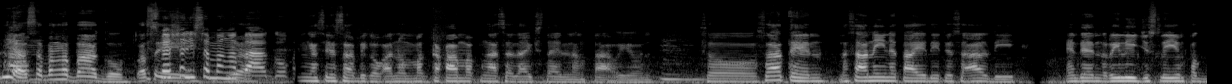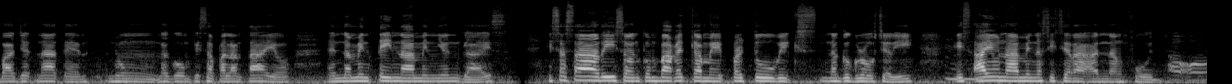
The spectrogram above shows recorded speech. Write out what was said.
yeah um, sa mga bago kasi especially sa mga yeah. bago. Yun nga sinasabi ko, ano, magkakamap nga sa lifestyle ng tao yun. Mm. So, sa atin, nasanay na tayo dito sa Aldi. And then religiously yung pag-budget natin nung nag-uumpisa pa lang tayo and na-maintain namin yun guys. Isa sa reason kung bakit kami per 2 weeks nag-grocery is ayaw namin nasisiraan ng food. Oo.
